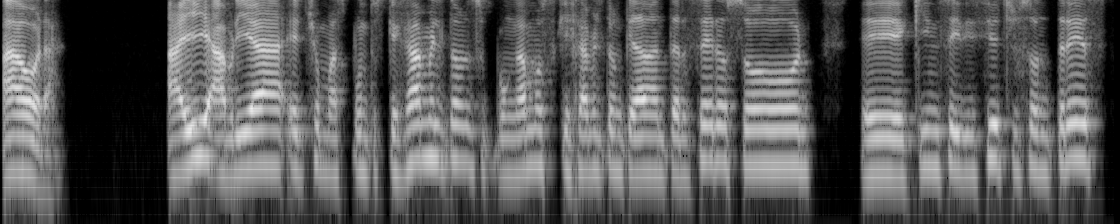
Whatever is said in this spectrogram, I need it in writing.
Ahora, ahí habría hecho más puntos que Hamilton. Supongamos que Hamilton quedaba en tercero, son 15 eh, y 18, son 3.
